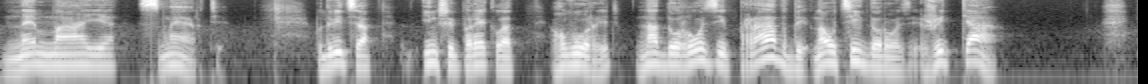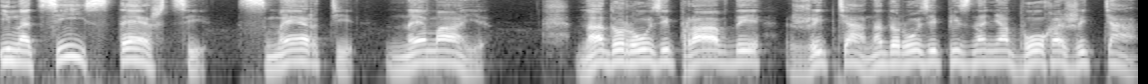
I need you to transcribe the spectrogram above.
Немає смерті. Подивіться, інший переклад говорить: на дорозі правди, на оцій дорозі життя. І на цій стежці смерті немає. На дорозі правди життя, на дорозі пізнання Бога життя.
